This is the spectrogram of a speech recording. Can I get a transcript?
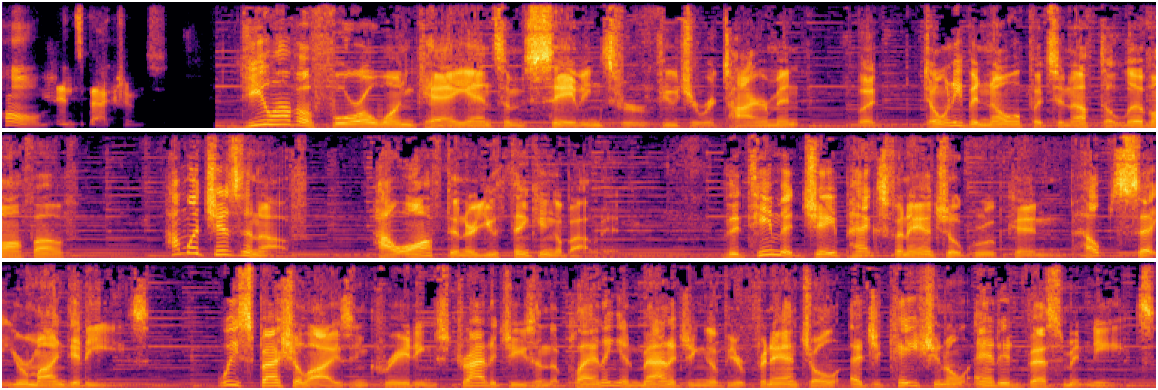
Home Inspections. Do you have a 401k and some savings for future retirement, but don't even know if it's enough to live off of? How much is enough? How often are you thinking about it? The team at JPEX Financial Group can help set your mind at ease. We specialize in creating strategies in the planning and managing of your financial, educational, and investment needs.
